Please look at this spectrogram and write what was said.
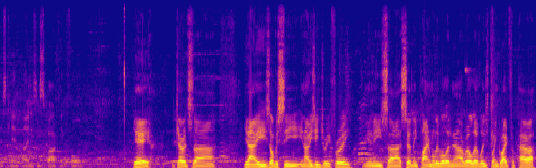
this campaign? He's in sparkling form. Yeah, Jarryd's, uh, you know, he's obviously, you know, he's injury free and he's uh, certainly playing really well at an NRL level. He's been great for Parra.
